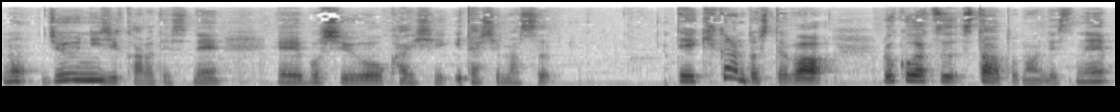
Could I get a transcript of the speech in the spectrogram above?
の12時からですね、えー、募集を開始いたします。で期間としては6月スタートなんですね。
